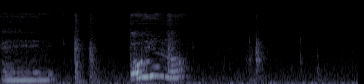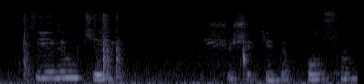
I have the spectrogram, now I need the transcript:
E, oyunu diyelim ki şu şekilde olsun.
